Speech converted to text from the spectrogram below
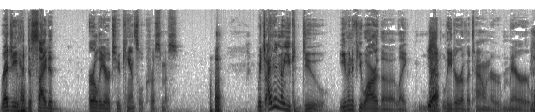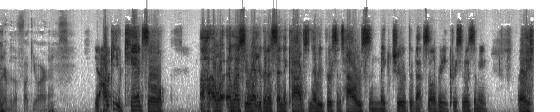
Reggie had decided earlier to cancel Christmas, which I didn't know you could do, even if you are the like Yeah. le- leader of a town or mayor or whatever the fuck you are. Yeah, how can you cancel uh, unless you what? You're going to send the cops in every person's house and make sure they're not celebrating Christmas. I mean, like,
